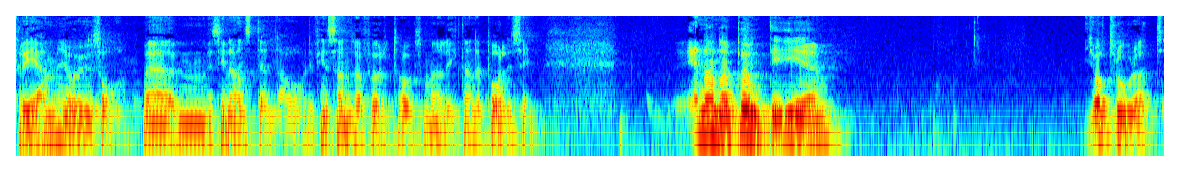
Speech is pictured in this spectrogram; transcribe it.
3M gör ju så med, med sina anställda och det finns andra företag som har liknande policy. En annan punkt är jag tror att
